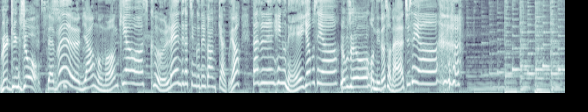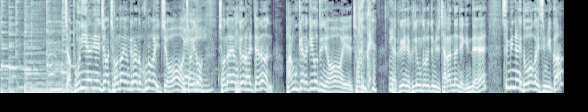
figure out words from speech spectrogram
랭킹쇼. 세븐 양萌萌 귀여워 스쿨 랜드가 친구들과 함께 하고요. 따르릉 행운의 여보세요. 여보세요. 오늘도 전화 주세요. 자 보니하니 저 전화 연결하는 코너가 있죠. 네. 저희도 전화 연결할 때는 방귀 하나 끼거든요. 예, 전. 네. 야, 그게 이제 그 정도로 좀 이제 잘한다는 얘기인데 수민 양의 노하우가 있습니까?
